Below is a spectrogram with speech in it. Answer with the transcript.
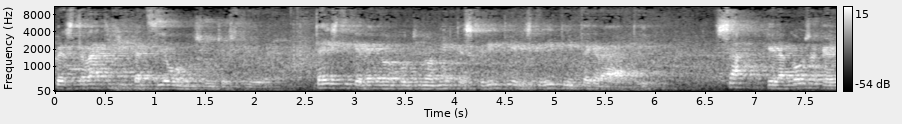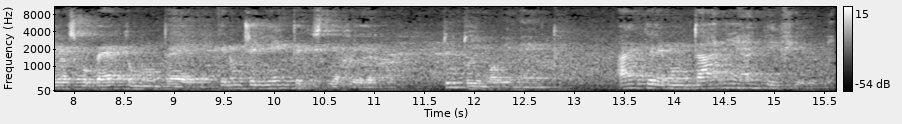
per stratificazioni successive, testi che vengono continuamente scritti e riscritti, integrati, sa che la cosa che aveva scoperto Montaigne, che non c'è niente che stia fermo, tutto in movimento, anche le montagne, anche i fiumi,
